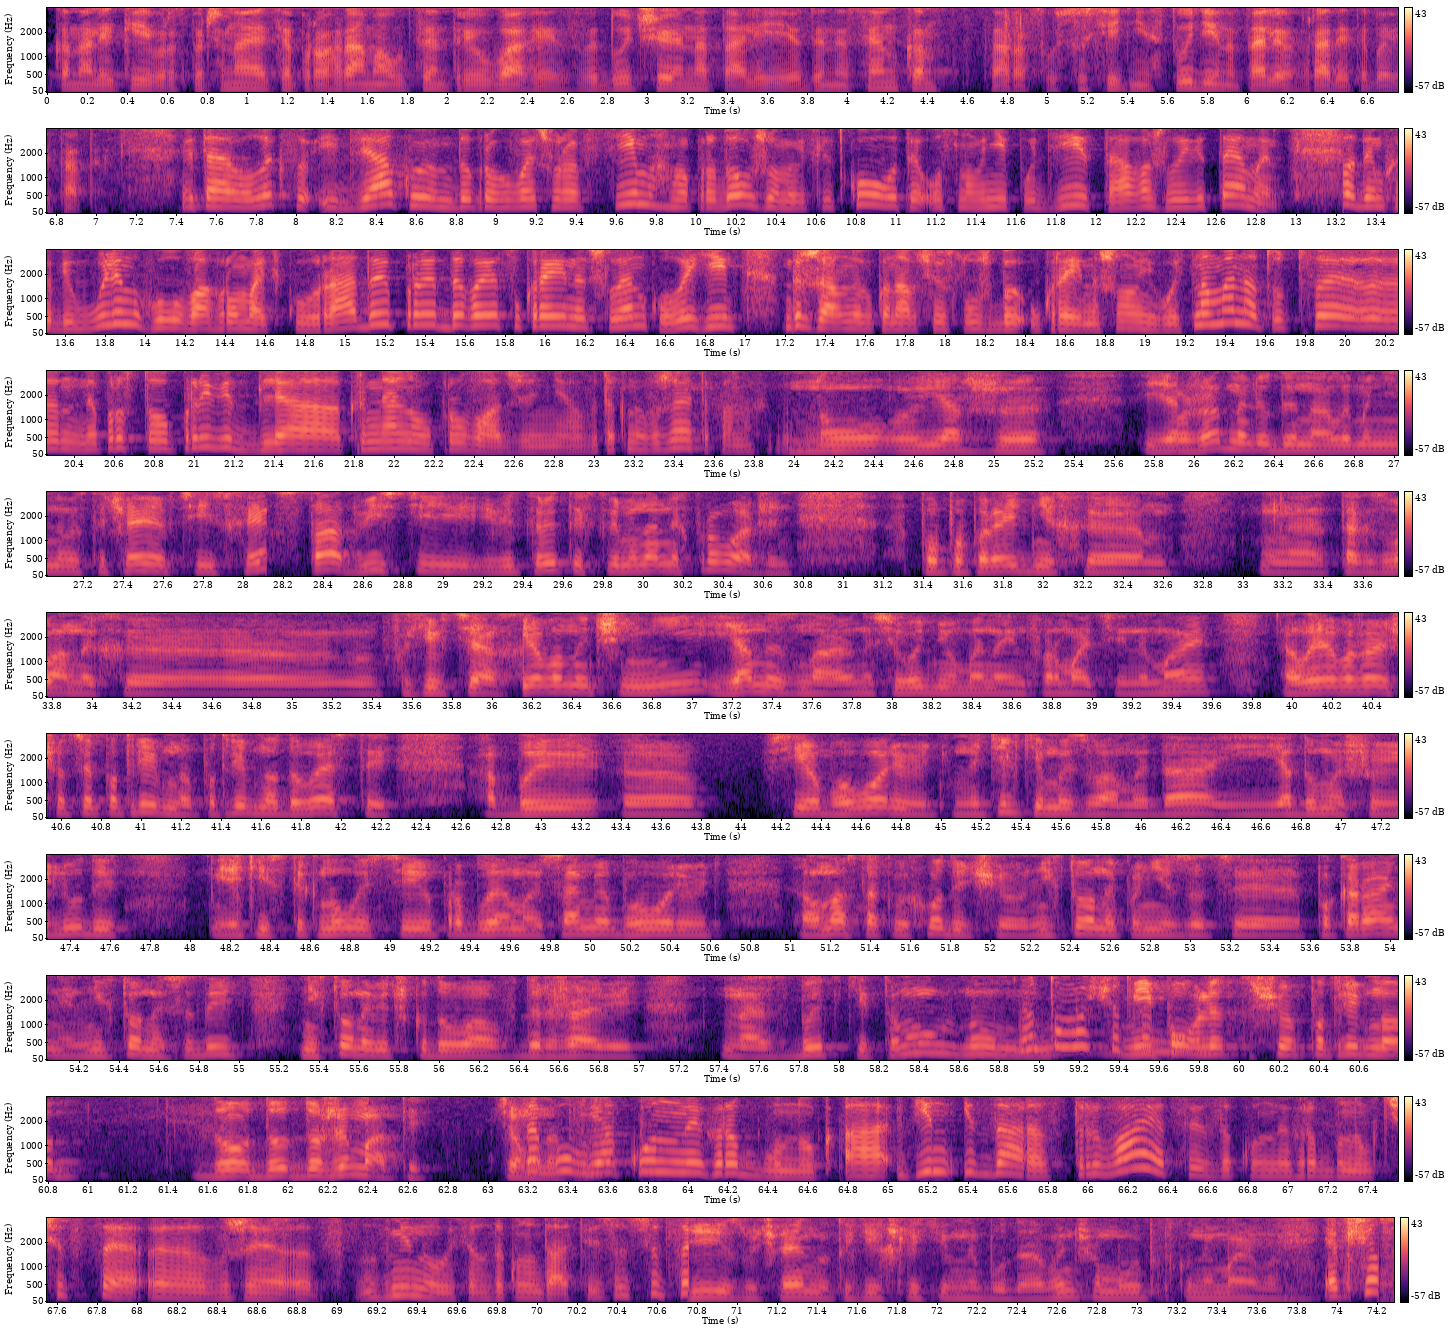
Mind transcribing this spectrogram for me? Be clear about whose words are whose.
Speaker 1: На каналі Київ розпочинається програма у центрі уваги з ведучою Наталією Денисенко. Зараз у сусідній студії. Наталію, радий тебе вітати.
Speaker 2: Вітаю Олексу і дякую. Доброго вечора всім. Ми продовжуємо відслідковувати основні події та важливі теми. Вадим Хабібулін, голова громадської ради при ДВС України, член колегії Державної виконавчої служби України. Шановні гості, на мене тут це е, просто привід для кримінального провадження. Ви так не вважаєте, пане Хабібулін?
Speaker 3: Ну я ж я жадна людина, але мені не вистачає в цій схемі 100-200 відкритих кримінальних проваджень по попередніх. е, е, Так званих е, фахівцях є вони чи ні, я не знаю. На сьогодні у мене інформації немає. Але я вважаю, що це потрібно. Потрібно довести, аби всі обговорюють не тільки ми з вами, да, і я думаю, що і люди, які стикнулися з цією проблемою, самі обговорюють. А у нас так виходить, що ніхто не поніс за це покарання, ніхто не сидить, ніхто не відшкодував державі на збитки. Тому, ну,
Speaker 2: Ну, тому що це
Speaker 3: мій
Speaker 2: був-
Speaker 3: погляд, що потрібно до, до, дожимати. Цьому
Speaker 2: Це був законний грабунок. А він і зараз триває цей законний грабунок? Чи все е, вже змінилося в законодавстві? Чи, чи це
Speaker 3: І, звичайно, таких шляхів не буде. А в іншому випадку немає можливості.
Speaker 4: Якщо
